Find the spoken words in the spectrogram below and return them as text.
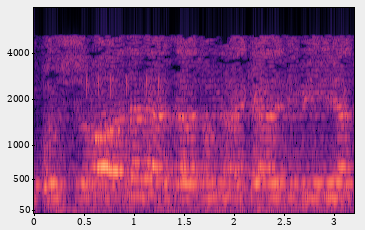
بشرى لنا ذات أكاديمية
